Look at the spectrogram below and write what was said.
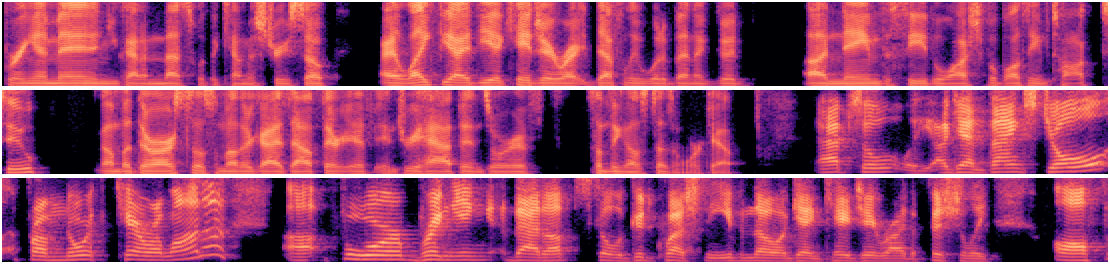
bring him in and you kind of mess with the chemistry. So I like the idea. KJ Wright definitely would have been a good uh, name to see the Washington football team talk to. Um, but there are still some other guys out there if injury happens or if something else doesn't work out. Absolutely. Again, thanks, Joel from North Carolina, uh, for bringing that up. Still a good question, even though, again, KJ Wright officially off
